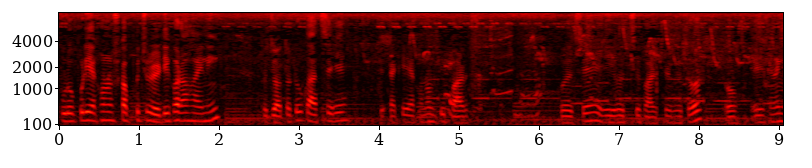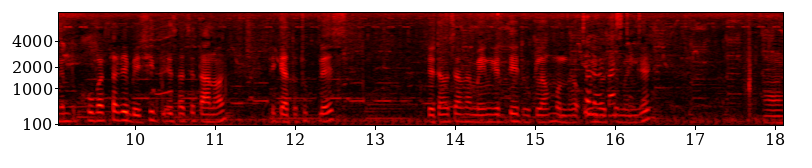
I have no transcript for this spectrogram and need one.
পুরোপুরি এখনও সবকিছু রেডি করা হয়নি। তো যতটুকু আছে, সেটাকে এখনও অব্দি পার্ক হয়েছে। এই হচ্ছে পার্কের ভেতর। তো এখানে কিন্তু খুব একটা যে বেশি প্লেস আছে তা নয়। ঠিক এতটুকু প্লেস যেটা হচ্ছে আমরা মেন গেট দিয়ে ঢুকলাম বন্ধুরা ওই হচ্ছে মেন গেট আর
